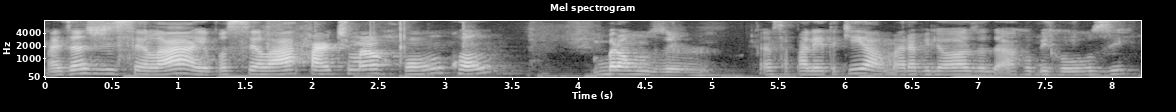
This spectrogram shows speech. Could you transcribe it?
Mas antes de selar, eu vou selar a parte marrom com bronzer. Essa paleta aqui, ó, maravilhosa da Ruby Rose.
